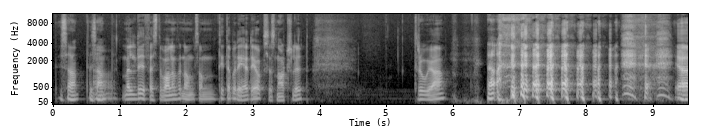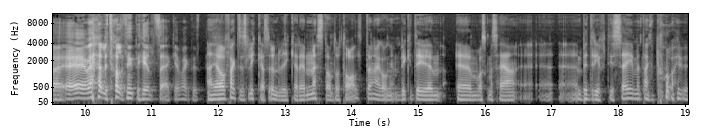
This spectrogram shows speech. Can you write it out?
det är sant. Det är sant. Ja, Melodifestivalen för de som tittar på det, det är också snart slut. Tror jag. Ja. jag är ärligt talat inte helt säker faktiskt. Ja, Jag har faktiskt lyckats undvika det nästan totalt den här gången, vilket är en, eh, vad ska man säga, eh, en bedrift i sig med tanke på hur,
